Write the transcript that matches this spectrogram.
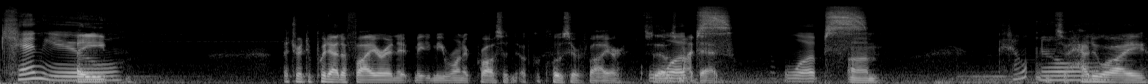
Can you? I tried to put out a fire and it made me run across a, a closer fire. So that was my bad. Whoops. Whoops. Um, I don't know. so how do I?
